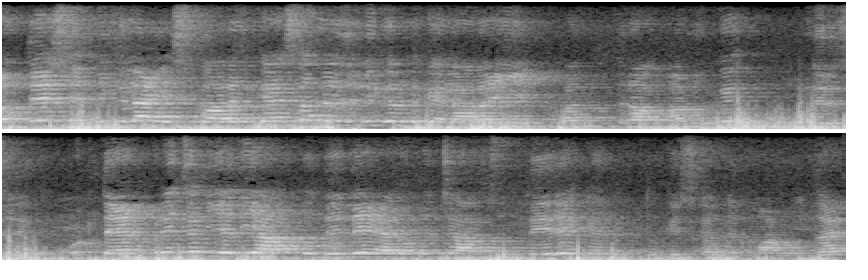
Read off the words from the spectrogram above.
मध्य से निकला इस कारण। कैसा निर्जलीकरण कहला रहा है? ये अंतरा अणु के निर्जलीकरण। टेम्परेचर यदि आपको दे दे एरो के 413 के तो किसका निर्माण होता है?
